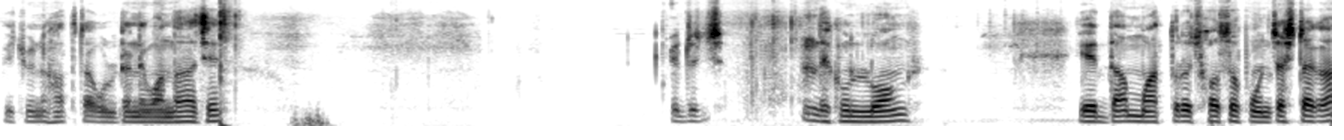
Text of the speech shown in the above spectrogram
পেছনে হাতটা উল্টানে বাঁধা আছে। এটা দেখুন লং এর দাম মাত্র ছশো পঞ্চাশ টাকা।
